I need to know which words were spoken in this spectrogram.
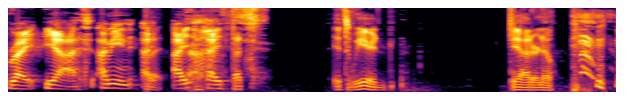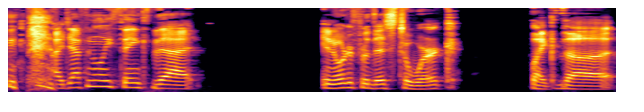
Right. Yeah. I mean, But, I, I, ah, I, that's it's weird. Yeah, I don't know. I definitely think that in order for this to work, like the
